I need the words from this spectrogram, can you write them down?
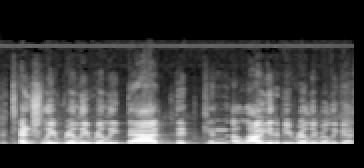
potentially really, really bad that can allow you to be really, really good?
